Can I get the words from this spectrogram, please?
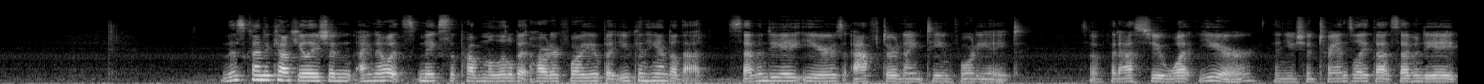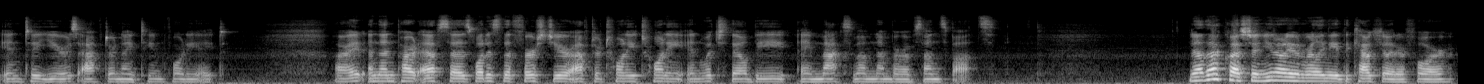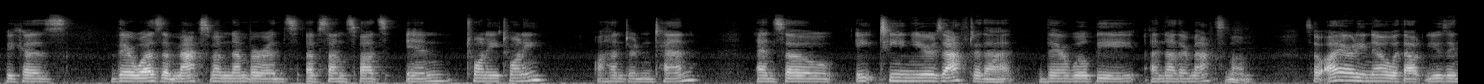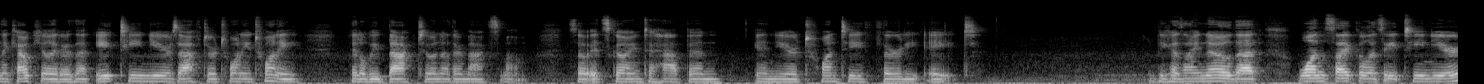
This kind of calculation, I know it makes the problem a little bit harder for you, but you can handle that. 78 years after 1948. So if it asks you what year, then you should translate that 78 into years after 1948. All right, and then part F says, what is the first year after 2020 in which there'll be a maximum number of sunspots? Now that question you don't even really need the calculator for because there was a maximum number of sunspots in 2020, 110, And so 18 years after that, there will be another maximum. So I already know without using the calculator that 18 years after 2020, it'll be back to another maximum. So it's going to happen in year 2038. Because I know that one cycle is 18 years.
